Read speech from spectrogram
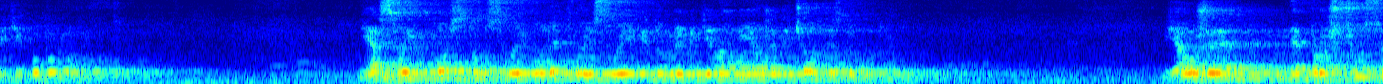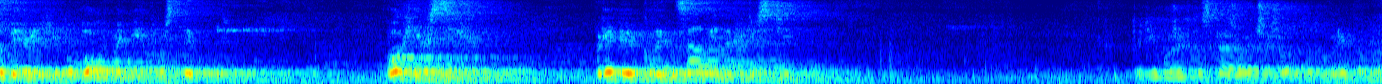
які побороли. Я своїм постом, своєю молитвою, своїми добрими ділами я вже нічого не здобуду. Я вже не прощу собі гріхи, бо Бог мені їх простив. Бог їх всіх прибив клинцями на хресті. Тоді може хто скаже, «Отче, що ви тут говорите про?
